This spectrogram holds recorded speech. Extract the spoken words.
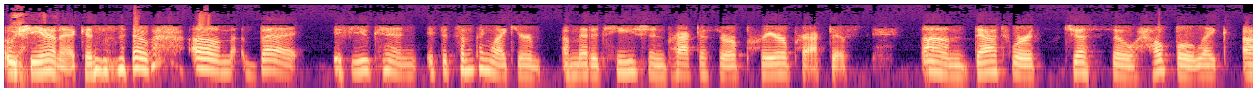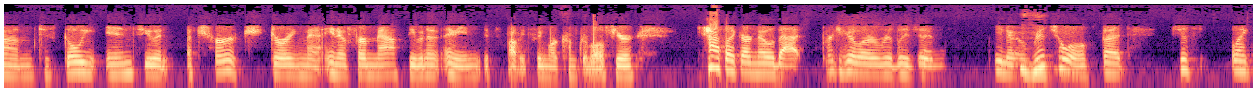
oceanic. Yeah. And so, um, but if you can, if it's something like your, a meditation practice or a prayer practice, um, that's where it's just so helpful. Like um, just going into an, a church during mass, you know, for mass. Even I mean, it's obviously more comfortable if you're Catholic or know that particular religion, you know, mm-hmm. rituals. But just like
